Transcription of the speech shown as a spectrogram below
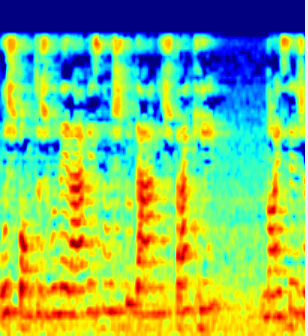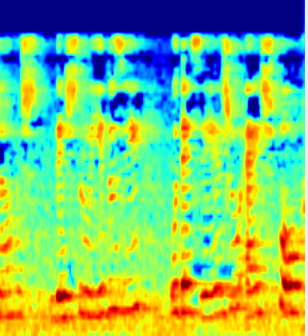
os pontos vulneráveis são estudados para que nós sejamos destruídos e o desejo é expor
